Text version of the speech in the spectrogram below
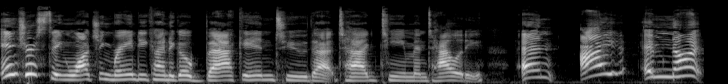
interesting watching Randy kind of go back into that tag team mentality, and I am not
